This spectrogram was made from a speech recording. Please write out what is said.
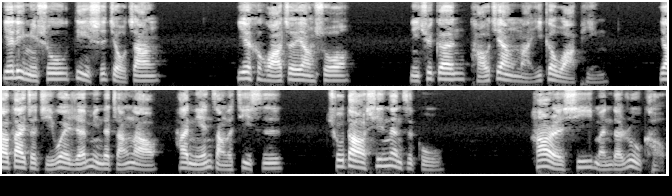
耶利米书第十九章，耶和华这样说：你去跟陶匠买一个瓦瓶，要带着几位人民的长老和年长的祭司，出到新嫩子谷哈尔西门的入口，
